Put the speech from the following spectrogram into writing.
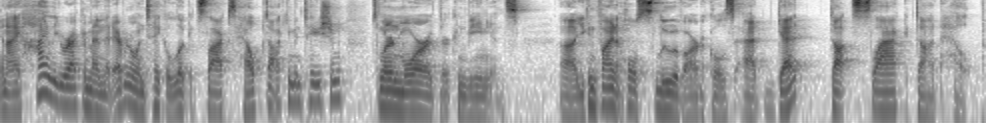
and I highly recommend that everyone take a look at Slack's help documentation to learn more at their convenience. Uh, you can find a whole slew of articles at get.slack.help.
